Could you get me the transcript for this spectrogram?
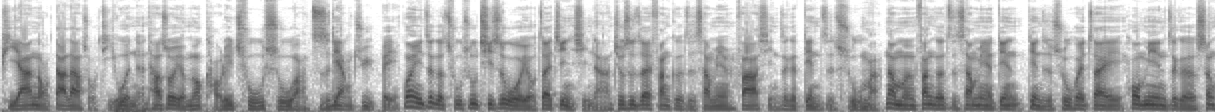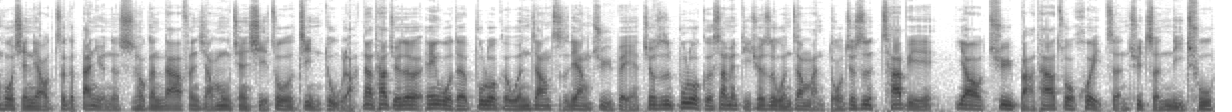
Piano 大大所提问的，他说有没有考虑出书啊？质量具备。关于这个出书，其实我有在进行啊，就是在方格子上面发行这个电子书嘛。那我们方格子上面的电电子书会在后面这个生活闲聊这个单元的时候跟大家分享目前写作的进度啦。那他觉得，诶，我的部落格文章质量具备，就是部落格上面的确是文章蛮多，就是差别。要去把它做会整，去整理出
